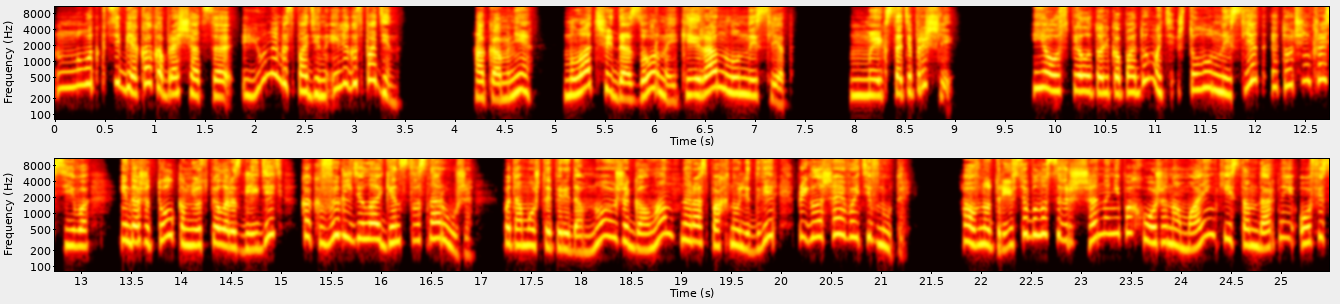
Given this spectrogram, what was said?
Ну вот к тебе как обращаться, юный господин или господин? А ко мне младший дозорный Кейран Лунный След. Мы, кстати, пришли. Я успела только подумать, что лунный след — это очень красиво, и даже толком не успела разглядеть, как выглядело агентство снаружи, потому что передо мной уже галантно распахнули дверь, приглашая войти внутрь. А внутри все было совершенно не похоже на маленький стандартный офис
